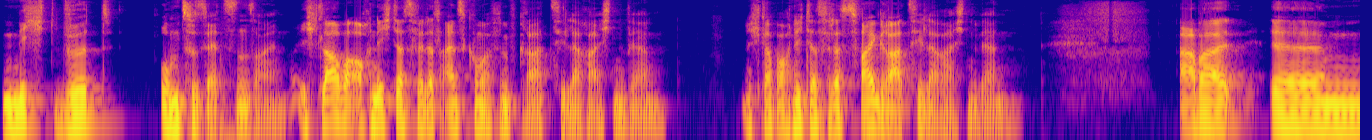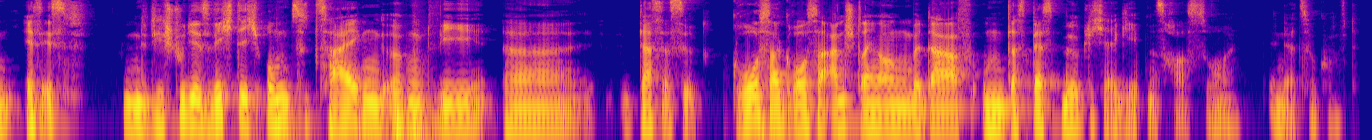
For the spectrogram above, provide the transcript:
nicht wird umzusetzen sein. Ich glaube auch nicht, dass wir das 1,5 Grad Ziel erreichen werden. Ich glaube auch nicht, dass wir das 2 Grad Ziel erreichen werden. Aber ähm, es ist die Studie ist wichtig, um zu zeigen irgendwie, äh, dass es großer, großer Anstrengungen bedarf, um das bestmögliche Ergebnis rauszuholen in der Zukunft.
